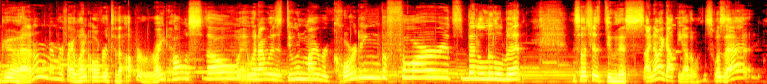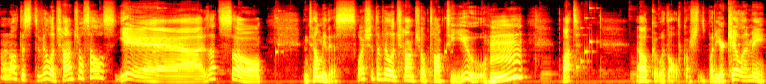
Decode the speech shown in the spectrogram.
good. I don't remember if I went over to the upper right house, though, when I was doing my recording before. It's been a little bit. So let's just do this. I know I got the other ones. Was that? You want to know if this is the Village Honcho's house? Yeah! Is that so? And tell me this. Why should the Village Honcho talk to you? Hmm? What? I'll go with all the questions, buddy. You're killing me.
